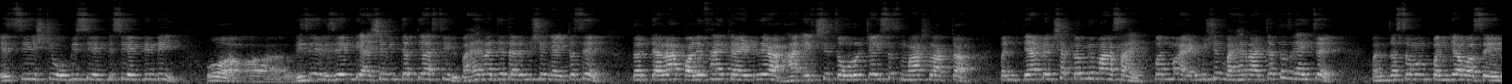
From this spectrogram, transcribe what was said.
S C S T OBC N T C N T D VJ VJ N T असे विद्यार्थी असतील बाहेर राज्यात ऍडमिशन घ्यायचं असेल तर त्याला क्वालिफाय क्रायटेरिया हा एकशे चौवेचाळीसच मार्क्स लागतात. पण त्यापेक्षा कमी मार्क्स आहेत. पण मग ऍडमिशन बाहेर राज्यातच घ्यायचं आहे पण जसं मग पंजाब असेल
